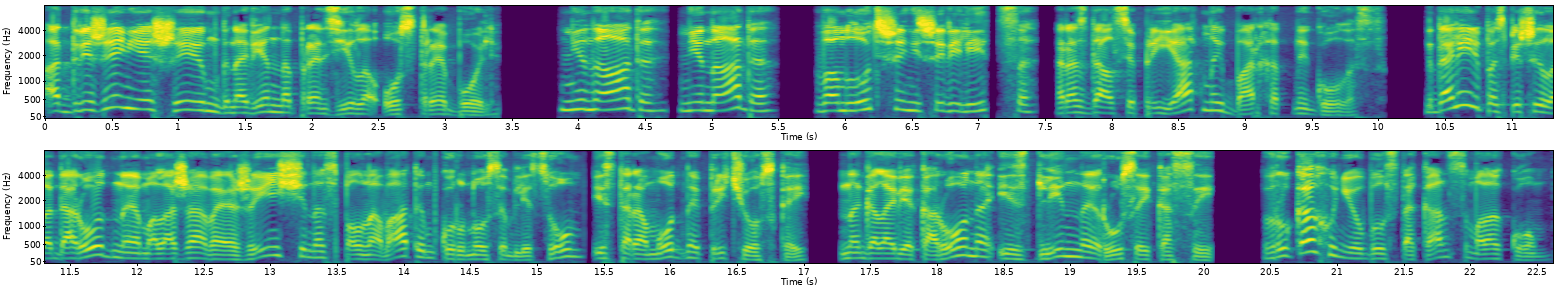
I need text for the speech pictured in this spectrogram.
От движения шею мгновенно пронзила острая боль. «Не надо, не надо, вам лучше не шевелиться», – раздался приятный бархатный голос. К Далиле поспешила дородная моложавая женщина с полноватым курносым лицом и старомодной прической. На голове корона из длинной русой косы. В руках у нее был стакан с молоком.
